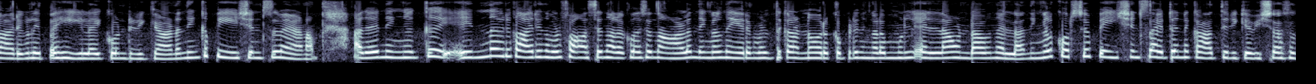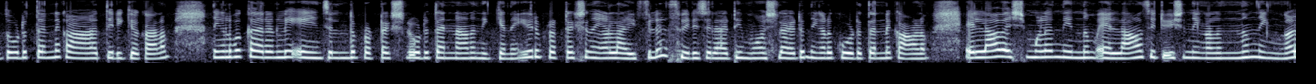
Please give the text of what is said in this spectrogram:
കാര്യങ്ങളും ഇപ്പോൾ ഹീലായിക്കൊണ്ടിരിക്കുകയാണ് നിങ്ങൾക്ക് പേഷ്യൻസ് വേണം. അതായത് നിങ്ങൾക്ക് എന്നൊരു കാര്യം നമ്മൾ ഫാസ്റ്റ് നടക്കുന്ന വെച്ചാൽ നാളെ നിങ്ങൾ നേരെ വെളുത്ത് കണ്ണ് ഉറക്കപ്പെട്ട് നിങ്ങളുടെ മുന്നിൽ എല്ലാം ഉണ്ടാവുന്നതല്ല. നിങ്ങൾ കുറച്ച് പേഷ്യൻസ് ആയിട്ട് തന്നെ കാത്തിരിക്കുക വിശ്വാസത്തോടെ തന്നെ കാത്തിരിക്കുക. കാരണം നിങ്ങളിപ്പോൾ കറന്റ്ലി ഏഞ്ചലിന്റെ പ്രൊട്ടക്ഷനിലൂടെ തന്നെയാണ് നിൽക്കുന്നത്. ഈ ഒരു പ്രൊട്ടക്ഷൻ നിങ്ങളുടെ ലൈഫിൽ സ്പിരിച്വലായിട്ട് ഇമോഷണലായിട്ട് നിങ്ങളുടെ കൂടെ തന്നെ കാണും. എല്ലാ വിഷമങ്ങളിൽ നിന്നും എല്ലാ സിറ്റുവേഷൻ നിങ്ങളിൽ നിന്നും നിങ്ങൾ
